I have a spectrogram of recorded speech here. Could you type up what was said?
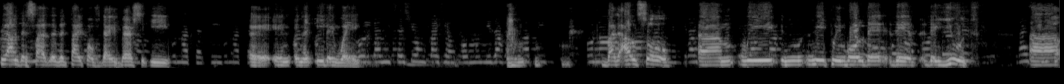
plant the, the type of diversity uh, in in an even way. but also um, we need to involve the, the, the youth. Uh,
